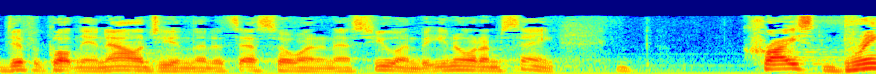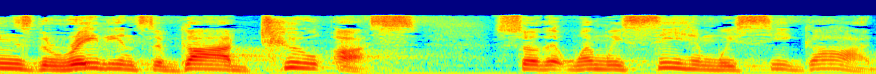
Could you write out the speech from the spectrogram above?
difficult in the analogy in that it's S-O-N and S-U-N, but you know what I'm saying. Christ brings the radiance of God to us so that when we see Him, we see God.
